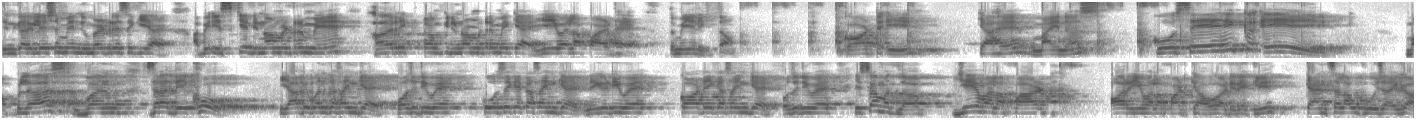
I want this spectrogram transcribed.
जिनका रिलेशन मैंने न्यूमरेटर से किया है। अभी इसके डिनोमिनेटर में, हर एक टर्म की डिनोमिनेटर में क्या है, ये वाला पार्ट है तो मैं ये लिखता हूँ। कॉट ए क्या है? Minus cosec A plus one जरा देखो, यहाँ पे वन का साइन क्या है? पॉजिटिव है। कोसेक का साइन क्या है? नेगेटिव है। कॉट ए का साइन क्या है? पॉजिटिव है। इसका मतलब ये वाला पार्ट और ये वाला पार्ट क्या होगा डायरेक्टली कैंसल आउट हो जाएगा।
